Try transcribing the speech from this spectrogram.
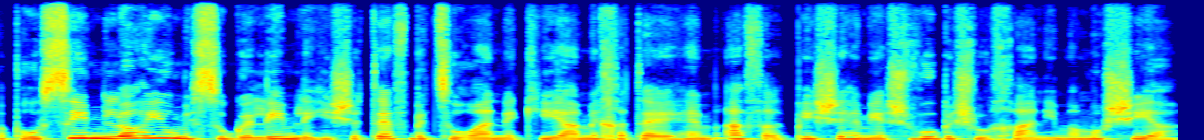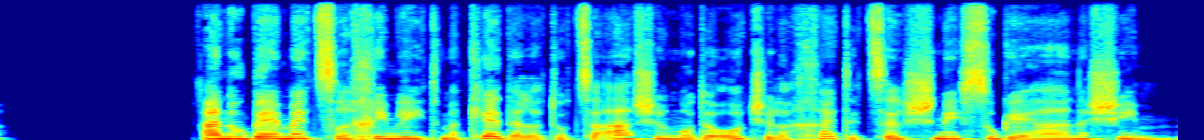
הפרוסים לא היו מסוגלים להישתף בצורה נקייה מחטאיהם אף על פי שהם ישבו בשולחן עם המושיע. אנו באמת צריכים להתמקד על התוצאה של מודעות של החטא אצל שני סוגי האנשים.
